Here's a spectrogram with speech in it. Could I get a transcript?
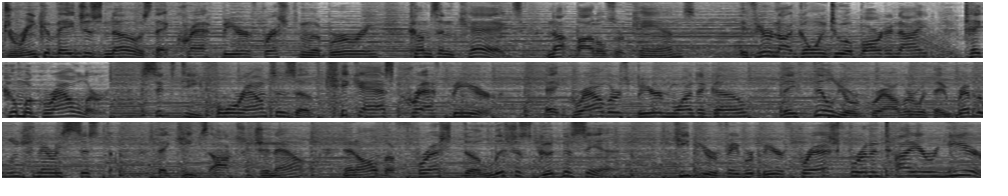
Drink of Ages knows that craft beer fresh from the brewery comes in kegs, not bottles or cans. If you're not going to a bar tonight, take home a growler, 64 ounces of kick ass craft beer. At Growler's Beer and Wine to Go, they fill your growler with a revolutionary system that keeps oxygen out and all the fresh, delicious goodness in. Keep your favorite beer fresh for an entire year,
